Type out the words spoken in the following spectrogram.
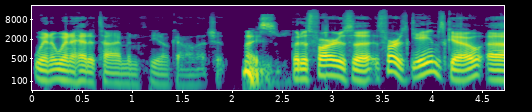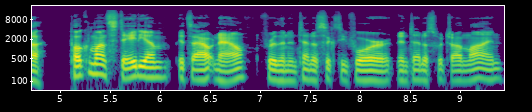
went went ahead of time and you know got all that shit. Nice. But as far as uh, as far as games go, uh, Pokemon Stadium it's out now for the Nintendo 64, Nintendo Switch Online.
